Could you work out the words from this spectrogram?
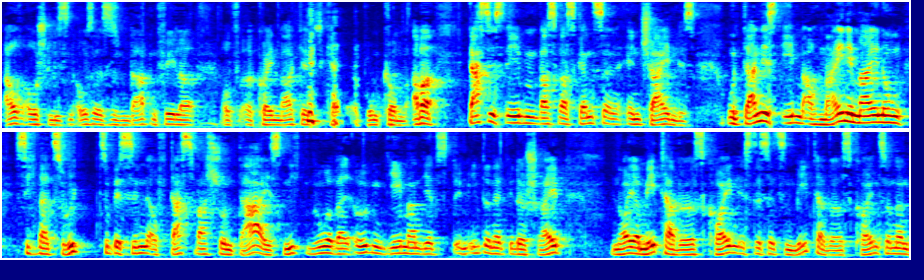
auch ausschließen, außer es ist ein Datenfehler auf äh, coinmarketcap.com. Aber das ist eben was, was ganz äh, entscheidend ist. Und dann ist eben auch meine Meinung, sich mal zurückzubesinnen auf das, was schon da ist. Nicht nur, weil irgendjemand jetzt im Internet wieder schreibt, neuer Metaverse-Coin, ist das jetzt ein Metaverse-Coin, sondern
